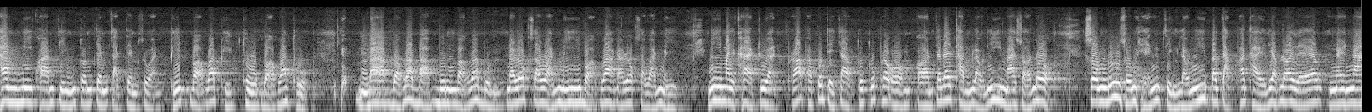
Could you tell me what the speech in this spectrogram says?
ธรรมมีความจริงตนเต็มสัดเต็มส่วน ผิดบอกว่าผิดถูกบอกว่าถูก บาปบอกว่าบาปบุญบอกว่าบุญ นรกสวรรค์มีบอกว่านรกสวรรค์มีนี่ไม่คาดเคลื่อน เพราะพระพุทธเจ้าทุกๆพระองค์ก่อนจะได้ทำเหล่านี้มาสอนโลก ทรงรู้ทรงเห็นสิ่งเหล่านี้ประจักษ์พระไทยเรียบร้อยแล้ว ในนา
